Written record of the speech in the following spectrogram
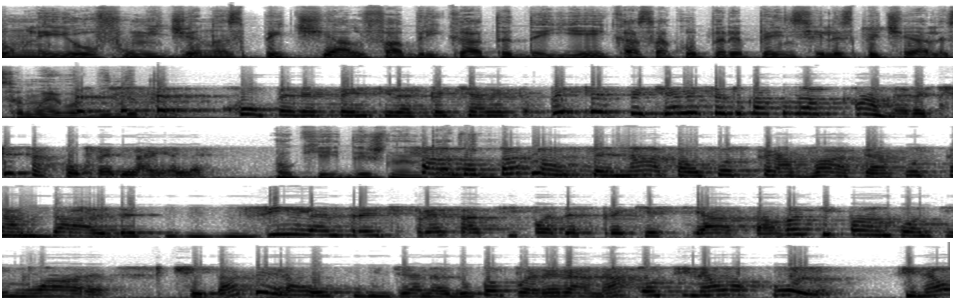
domnule, e o fumigenă special fabricată de ei ca să acopere pensiile speciale. Să nu mai vorbim de... acopere pensiile speciale? Că pensiile speciale se duc acum la cameră. Ce să acoperi la ele? Ok, deci ne S-a întoarcem. adoptat la Senat, au fost cravate, a fost scandal, de zile întregi presa țipă despre chestia asta, va țipa în continuare. Și dacă era o fumigenă, după părerea mea, o țineau acolo. Țineau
